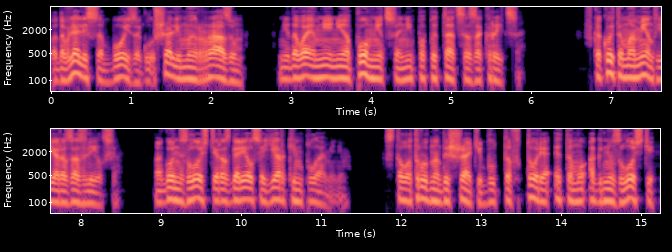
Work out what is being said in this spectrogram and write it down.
подавляли собой, заглушали мой разум, не давая мне ни опомниться, ни попытаться закрыться. В какой-то момент я разозлился. Огонь злости разгорелся ярким пламенем. Стало трудно дышать, и будто вторя этому огню злости,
